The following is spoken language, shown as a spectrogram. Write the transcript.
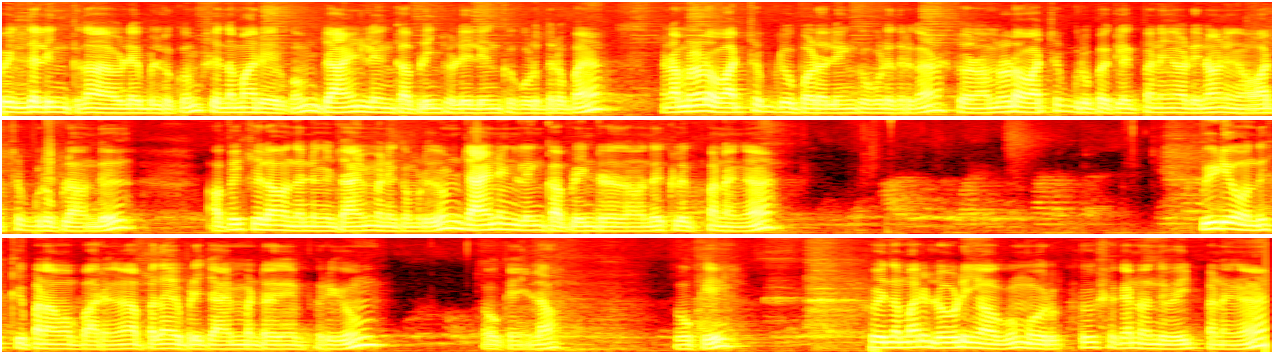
ஸோ இந்த லிங்க் தான் அவைலபிள் இருக்கும். ஸோ இந்த மாதிரி இருக்கும். ஜாயின் லிங்க் அப்படின்னு சொல்லி லிங்க் கொடுத்துருப்பேன். நம்மளோட வாட்ஸ்அப் குரூப்போட லிங்க் கொடுத்துருக்கேன். ஸோ நம்மளோட வாட்ஸ்அப் குரூப்பை கிளிக் பண்ணீங்க அப்படின்னா நீங்கள் வாட்ஸ்அப் குரூப்பில் வந்து அஃபிஷியலாக வந்து நீங்கள் ஜாயின் பண்ணிக்க முடியும். ஜாயினிங் லிங்க் அப்படின்றத வந்து கிளிக் பண்ணுங்கள் வீடியோ வந்து ஸ்கிப் பண்ணாமல் பாருங்கள் அப்போ தான் எப்படி ஜாயின் பண்ணுறது புரியும். ஓகேங்களா ஓகே ஸோ இந்த மாதிரி லோடிங் ஆகும். ஒரு டூ செகண்ட் வந்து வெயிட் பண்ணுங்கள்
